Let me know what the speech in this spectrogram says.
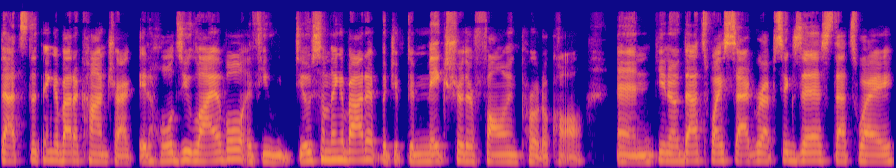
that's the thing about a contract. It holds you liable if you do something about it, but you have to make sure they're following protocol. And, you know, that's why SAG reps exist. That's why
